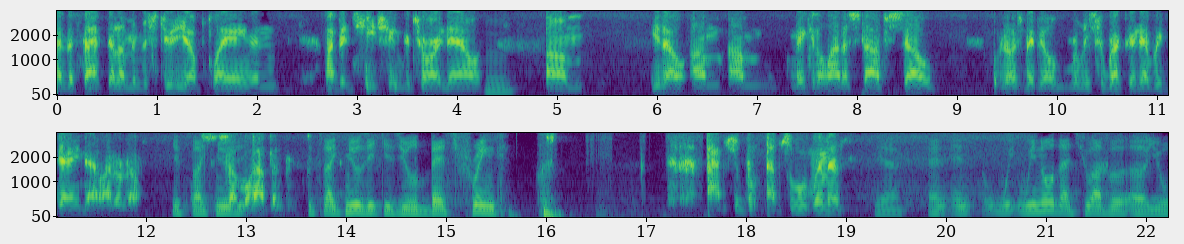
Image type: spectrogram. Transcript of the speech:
and the fact that I'm in the studio playing and I've been teaching guitar now, Mhm. um, you know, I'm I'm making a lot of stuff. So, who knows? Maybe I'll release a record every day now. I don't know. It's like music. Something will happen. It's like music is your best shrink. Absolutely, absolutely, man. Yeah, and and we, we know that you have a, a you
